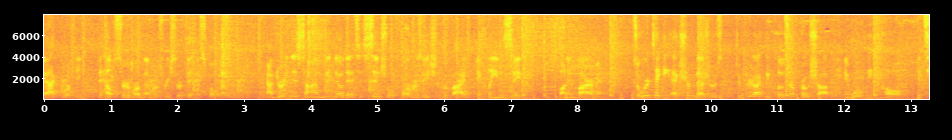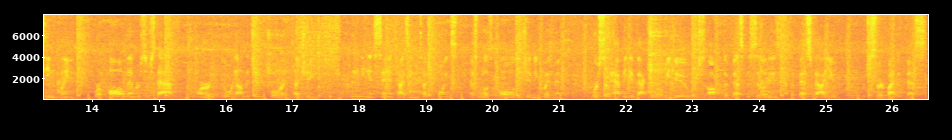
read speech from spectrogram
back working to help serve our members reach their fitness goals. Now during this time, we know that it's essential for our organization to provide a clean, safe, and fun environment. So we're taking extra measures to periodically close our pro shop in what we call a team clean, where all members of staff are going on the gym floor and touching and cleaning and sanitizing touch points as well as all the gym equipment. We're so happy to get back to what we do, which is offer the best facilities at the best value, which is served by the best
